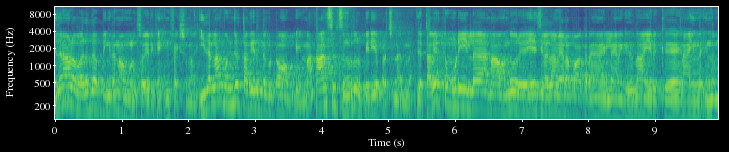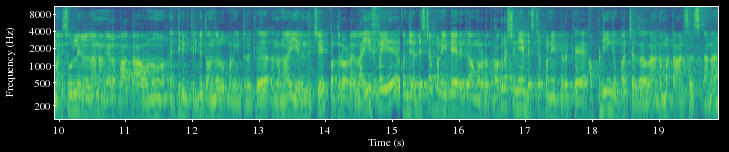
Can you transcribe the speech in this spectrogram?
எதனால் வருது அப்படிங்கிறத நான் உங்களுக்கு சொல்லியிருக்கேன் இன்ஃபெக்ஷன் இதெல்லாம் கொஞ்சம் தவிர்த்துக்கிட்டோம் அப்படின்னா டான்சில்ஸுங்கிறது ஒரு பெரிய பிரச்சனை இல்லை. இதை தவிர்க்க முடியல நான் வந்து ஒரு ஏசியில் தான் வேலை பார்க்குறேன். இல்லை எனக்கு இதுதான் இருக்குது நான் இந்த இந்த மாதிரி சூழ்நிலையில் தான் நான் வேலை பார்த்தாகணும். திருப்பி திருப்பி தொந்தரவு பண்ணிகிட்டு இருக்கு அந்த மாதிரி இருந்துச்சு. ஒருத்தரோட லைஃபையே கொஞ்சம் டிஸ்டர்ப் பண்ணிகிட்டே இருக்கு. அவங்களோட ப்ரொக்ரஷனையே டிஸ்டர்ப் பண்ணிகிட்டு இருக்கு அப்படிங்கிற பட்சத்தில் தான் நம்ம டான்சர்ஸ்க்கான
